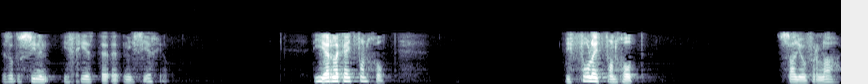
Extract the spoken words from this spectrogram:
Dis wat ons sien in die gees eh, in Jesegiel. Die heerlikheid van God. Die volheid van God sal jou verlaat.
